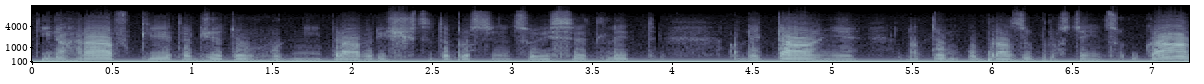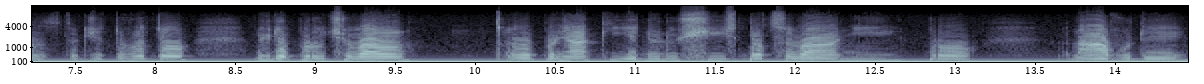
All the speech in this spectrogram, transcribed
té nahrávky, takže je to vhodný právě, když chcete prostě něco vysvětlit a detailně na tom obrazu prostě něco ukázat. Takže tohleto bych doporučoval Eh, pro nějaký jednodušší zpracování, pro návody,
